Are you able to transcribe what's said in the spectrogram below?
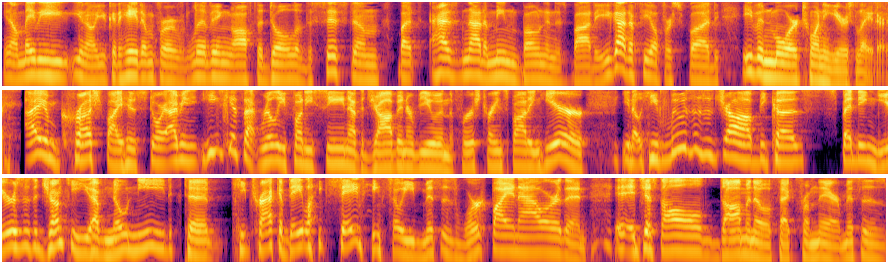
You know, maybe, you know, you could hate him for living off the dole of the system, but has not a mean bone in his body. You got to feel for Spud even more 20 years later. I am crushed by his story. I mean, he gets that really funny scene at the job interview in the first Trainspotting. Here, you know, he loses his job because spending years as a junkie, you have no need to keep track of daylight savings. So he misses work by an hour. Then it, it just all domino effect from there. Misses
